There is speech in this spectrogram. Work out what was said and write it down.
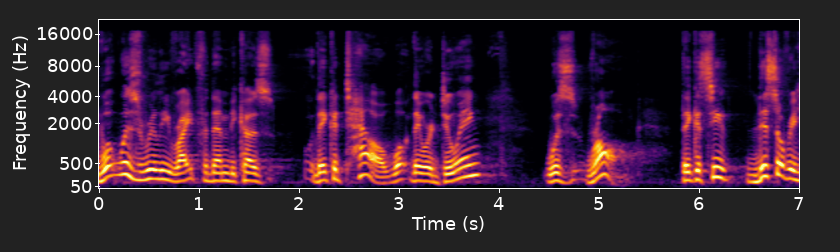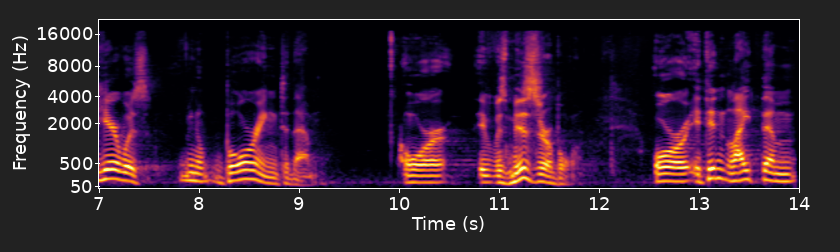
what was really right for them because they could tell what they were doing was wrong. They could see this over here was, you know, boring to them, or it was miserable, or it didn't light them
